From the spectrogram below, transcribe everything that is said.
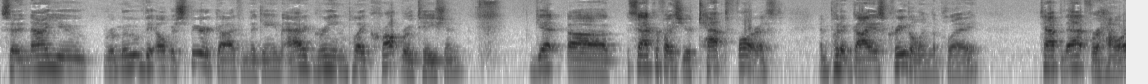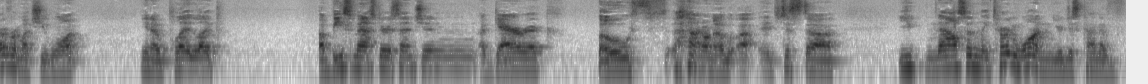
So now you remove the Elvish Spirit Guide from the game, add a green, play Crop Rotation, get uh, sacrifice your tapped forest, and put a Gaea's Cradle into play. Tap that for however much you want. you know, play like a Beastmaster Ascension, a Garruk, both. I don't know. Uh, it's just uh, you now suddenly turn one, you're just kind of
